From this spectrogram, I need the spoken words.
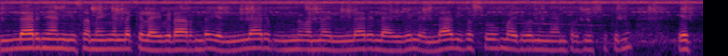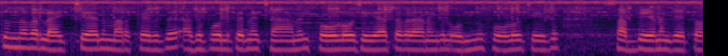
എല്ലാവരും ഞാൻ ഈ സമയങ്ങളിലൊക്കെ ലൈവ് ഇടാറുണ്ട്. എല്ലാവരും ഇന്ന് വന്ന എല്ലാവരും ലൈവിൽ എല്ലാ ദിവസവും വരുമെന്ന് ഞാൻ പ്രതീക്ഷിക്കുന്നു. എത്തുന്നവർ ലൈക്ക് ചെയ്യാനും മറക്കരുത്. അതുപോലെ തന്നെ ചാനൽ ഫോളോ ചെയ്യാത്തവരാണെങ്കിൽ ഒന്ന് ഫോളോ ചെയ്ത് സബ് ചെയ്യണം കേട്ടോ.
